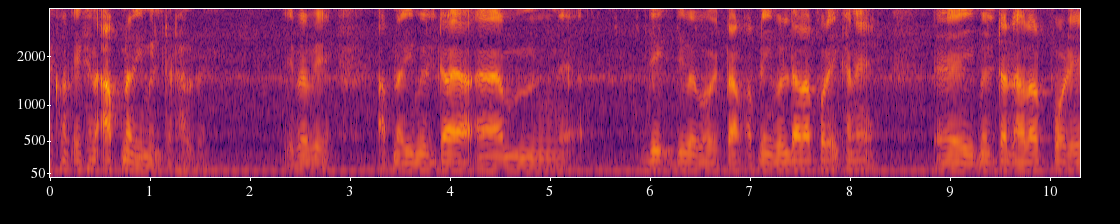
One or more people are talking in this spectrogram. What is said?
এখন এখানে আপনার ইমেলটা ঢালবেন। এভাবে আপনার ইমেলটা যে যেভাবে একটা আপনি ইমেল ডালার পরে এখানে ইমেলটা ঢালার পরে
